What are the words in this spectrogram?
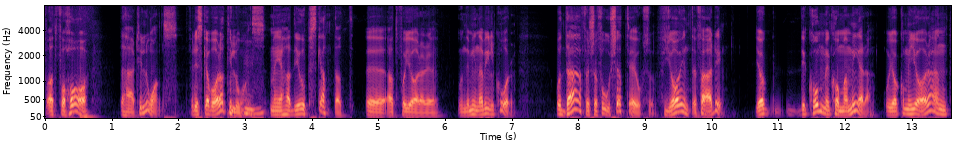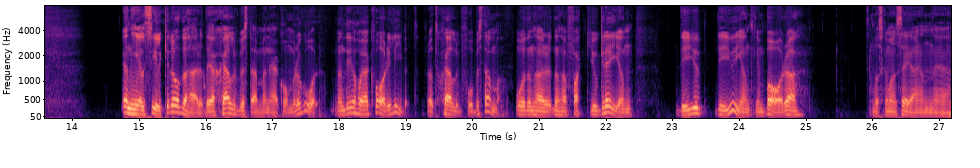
att få ha det här till låns. För det ska vara till låns, men jag hade ju uppskattat eh, att få göra det under mina villkor. Och därför så fortsätter jag också, för jag är inte färdig. Jag, det kommer komma mera och jag kommer göra en, en hel cirkel av det här där jag själv bestämmer när jag kommer och går. Men det har jag kvar i livet för att själv få bestämma. Och den här, den här fuck you-grejen, det är, ju, det är ju egentligen bara, vad ska man säga, en eh,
